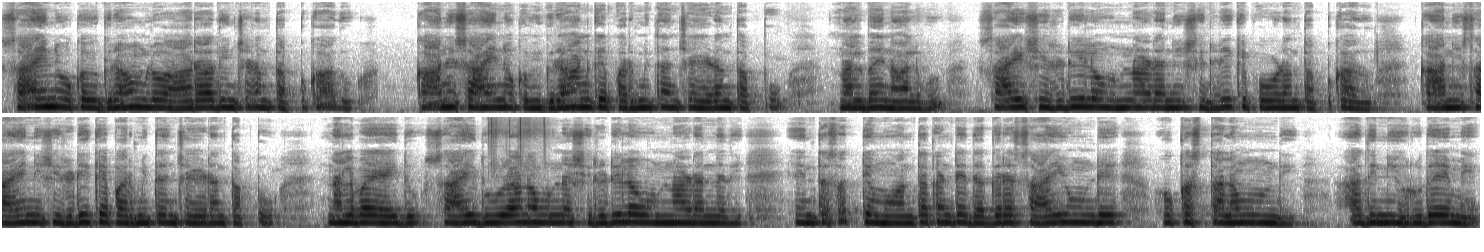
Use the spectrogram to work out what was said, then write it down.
సాయిని ఒక విగ్రహంలో ఆరాధించడం తప్పు కాదు. కానీ సాయిని ఒక విగ్రహానికే పరిమితం చేయడం తప్పు. నలభై నాలుగు. సాయి షిరిడీలో ఉన్నాడని షిరిడీకి పోవడం తప్పు కాదు. కానీ సాయిని షిరిడీకే పరిమితం చేయడం తప్పు. నలభై ఐదు. సాయి దూరాన ఉన్న షిరిడీలో ఉన్నాడన్నది ఎంత సత్యమో అంతకంటే దగ్గర సాయి ఉండే ఒక స్థలం ఉంది. అది నీ హృదయమే.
